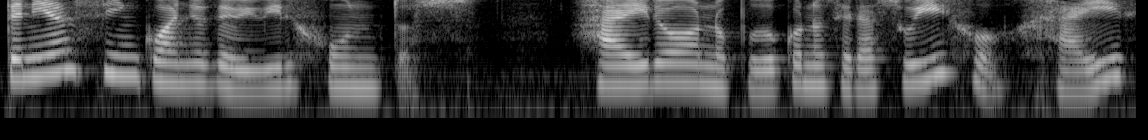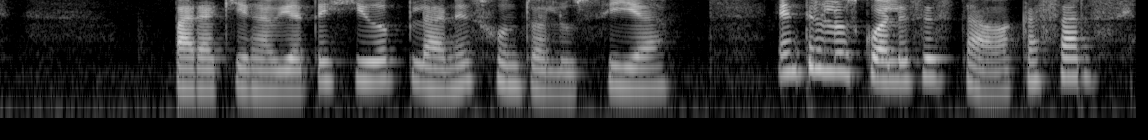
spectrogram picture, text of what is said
Tenían cinco años de vivir juntos. Jairo no pudo conocer a su hijo, Jair, para quien había tejido planes junto a Lucía, entre los cuales estaba casarse.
